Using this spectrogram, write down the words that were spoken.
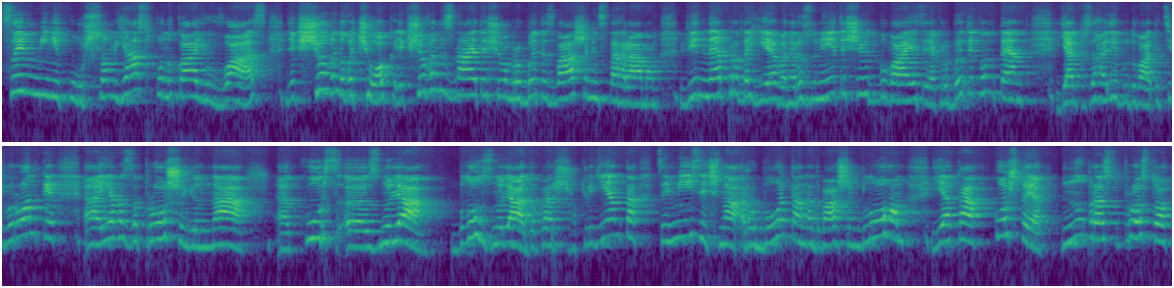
цим міні-курсом я спонукаю вас, якщо ви новачок, якщо ви не знаєте, що вам робити з вашим інстаграмом, він не продає, ви не розумієте, що відбувається, як робити контент, як взагалі будувати ці воронки. е, Я вас запрошую на е, курс е, з нуля. Блог з нуля до першого клієнта це місячна робота над вашим блогом, яка коштує ну просто просто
